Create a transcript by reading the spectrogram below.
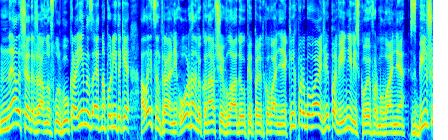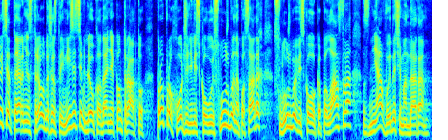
не лише Державну службу України з етнополітики, але й центральні органи виконавчої влади, у підпорядкуванні яких перебувають відповідні військові формування. Збільшується термін з 3 до 6 місяців для укладання контракту про проходження військової служби на посадах служби військового капеланства з дня видачі мандата.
